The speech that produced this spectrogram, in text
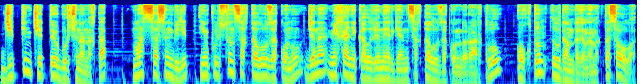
жиптин четтөө бурчун аныктап массасын билип импульстун сакталуу закону жана механикалык энергиянын сакталуу закондору аркылуу октун ылдамдыгын аныктаса болот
